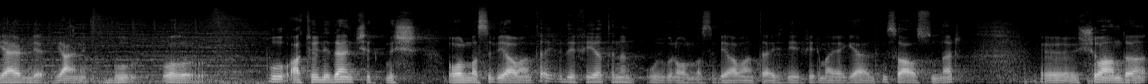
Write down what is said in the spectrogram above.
yerli. Yani bu o, bu atölyeden çıkmış olması bir avantaj. Bir de fiyatının uygun olması bir avantaj diye firmaya geldim. Sağ olsunlar. E, şu anda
